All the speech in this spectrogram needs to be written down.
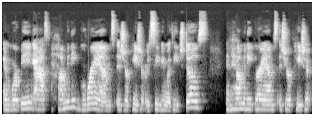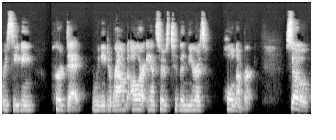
And we're being asked how many grams is your patient receiving with each dose and how many grams is your patient receiving per day. We need to round all our answers to the nearest whole number. So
